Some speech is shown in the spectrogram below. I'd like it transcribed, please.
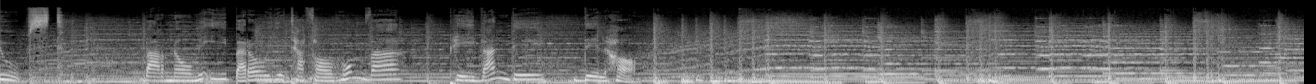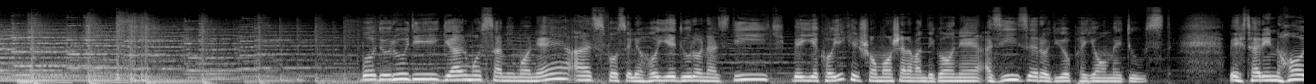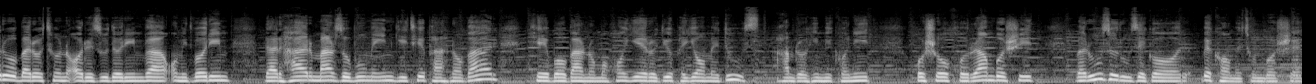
دوست. برنامه ای برای تفاهم و پیوند دلها. با درودی گرم و صمیمانه از فاصله های دور و نزدیک به یکایک شما شنوندگان عزیز رادیو پیام دوست. بهترین ها رو براتون آرزو داریم و امیدواریم در هر مرز و بوم این گیتی پهناور که با برنامه های رادیو پیام دوست همراهی می کنید خوش و خورم باشید و روز و روزگار به کامتون باشه.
